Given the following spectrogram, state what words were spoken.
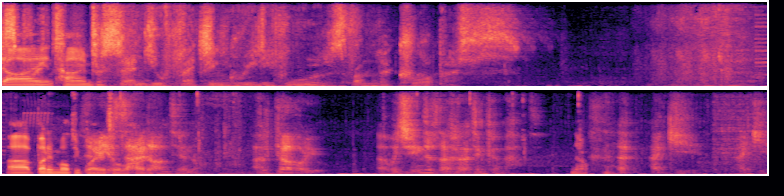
die in time. To send you fetching greedy fools from the corpus. Uh, but in multiplayer, it's a little harder. I'll cover you. Uh, which end does the hurting come out? No. I kid. I kid.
